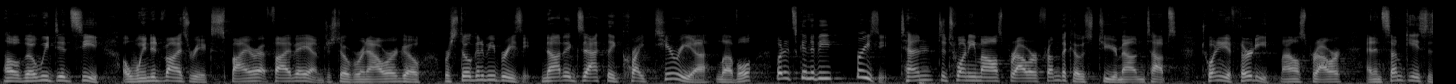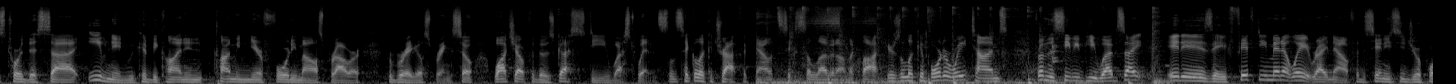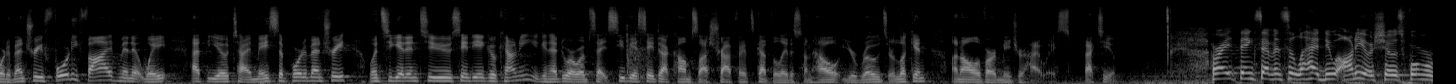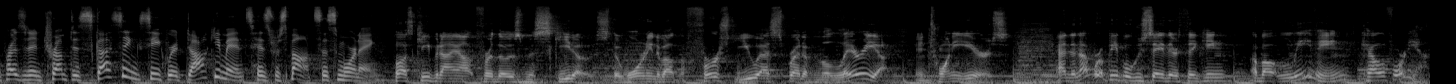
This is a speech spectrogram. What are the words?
Although we did see a wind advisory expire at 5 a.m. just over an hour ago, we're still going to be breezy. Not exactly criteria level, but it's going to be breezy. 10 to 20 miles per hour from the coast to your mountaintops, 20 to 30 miles per hour, and in some cases toward this uh, evening, we could be climbing, climbing near 40 miles per hour for Borrego Springs. So watch out for those gusty west winds. Let's take a look at traffic now. It's 6:11 on the clock. Here's a look at border wait times from the CBP website. It is a 50-minute wait right now for the San Ysidro Port of Entry, 45 minutes minute wait at the Otay Mesa port of entry. Once you get into San Diego County, you can head to our website, cbs8.com slash traffic. It's got the latest on how your roads are looking on all of our major highways. Back to you. All right, thanks, Evan. Still ahead, new audio shows former President Trump discussing secret documents. His response this morning. Plus, keep an eye out for those mosquitoes. The warning about the first U.S. spread of malaria in 20 years. And the number of people who say they're thinking about leaving California.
